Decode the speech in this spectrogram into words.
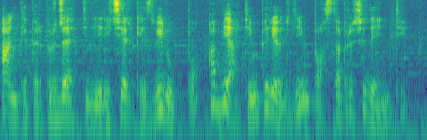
anche per progetti di ricerca e sviluppo avviati in periodi di imposta precedenti.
